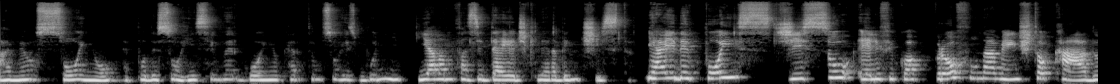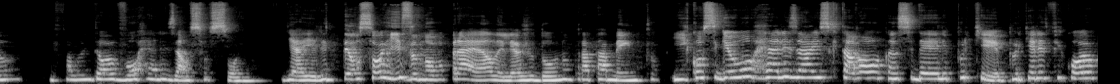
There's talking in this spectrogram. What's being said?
Ai, meu sonho é poder sorrir sem vergonha, eu quero ter um sorriso bonito. E ela não fazia ideia de que ele era dentista. E aí, depois disso, ele ficou profundamente tocado e falou: então eu vou realizar o seu sonho. E aí ele deu um sorriso novo para ela, ele ajudou no tratamento e conseguiu realizar isso que estava ao alcance dele. Por quê? Porque ele ficou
